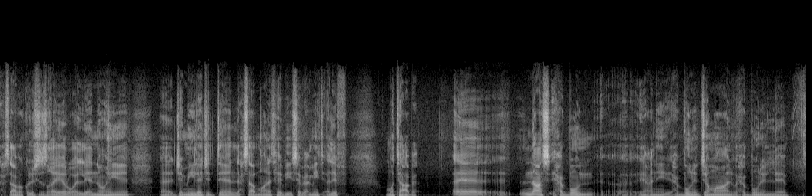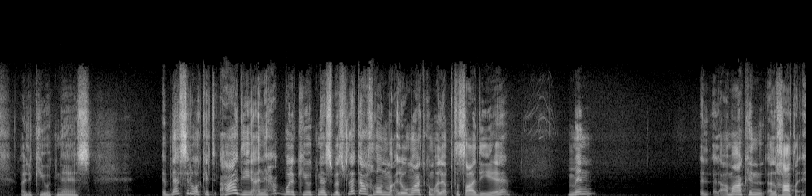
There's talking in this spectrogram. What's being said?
حسابها كلش صغير واللي انه هي آه جميلة جدا الحساب مالتها بي 700 ألف متابع. آه الناس يحبون آه يعني يحبون الجمال ويحبون ال cuteness بنفس الوقت عادي يعني حبوا ال cuteness بس لا تاخذون معلوماتكم الاقتصادية من الأماكن الخاطئة.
